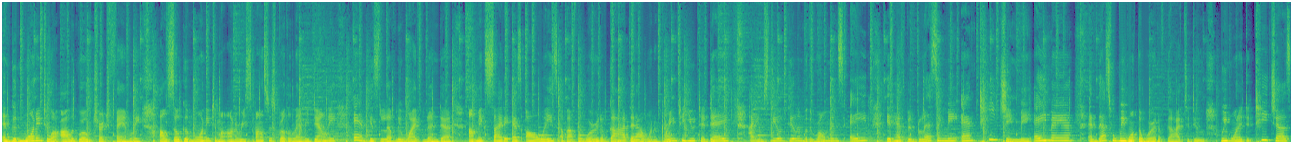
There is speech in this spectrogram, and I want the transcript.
and good morning to our Olive Grove Church family. Also, good morning to my honorary sponsors, Brother Larry Downey, and his lovely wife, Linda. I'm excited as always about the Word of God that I want to bring to you today. I am still dealing with Romans 8. It has been blessing me and teaching me. Amen. And that's what we want the Word of God to do. We want it to teach us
